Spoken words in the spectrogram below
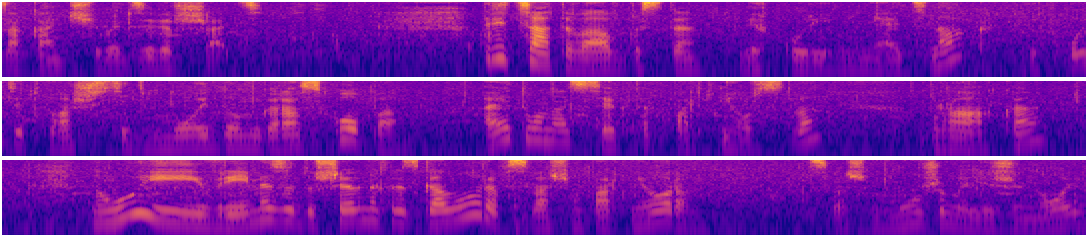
заканчивать, завершать. 30 августа Меркурий меняет знак и входит в ваш седьмой дом гороскопа. А это у нас сектор партнерства, брака, ну и время задушевных разговоров с вашим партнером, с вашим мужем или женой,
